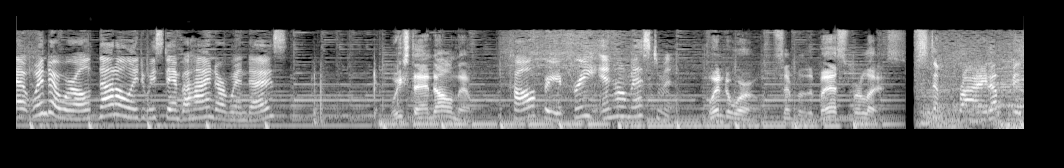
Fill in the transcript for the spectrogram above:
At Window World, not only do we stand behind our windows, we stand on them. Call for your free in-home estimate. Window World, simply the best for less. Step right up and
